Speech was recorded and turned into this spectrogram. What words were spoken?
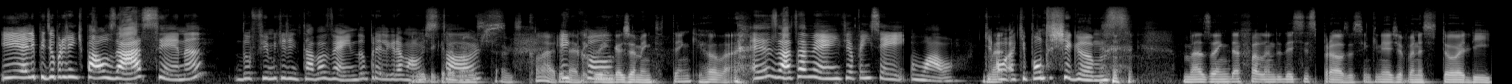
e ele pediu pra gente pausar a cena do filme que a gente tava vendo para ele gravar um Pra ele gravar um stories. stories. Claro, E né? Porque com- o engajamento tem que rolar. Exatamente. Eu pensei, uau, que- Mas- a que ponto chegamos? Mas ainda falando desses prós, assim, que nem a Giovana citou ali,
